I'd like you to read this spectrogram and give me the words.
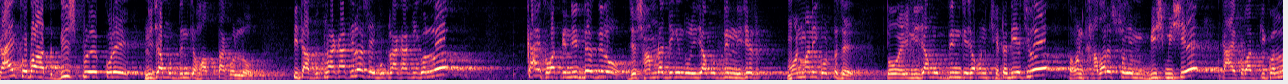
কায়কোবাদ বিষ প্রয়োগ করে নিজামুদ্দিনকে হত্যা করল। পিতা বুখরাখা ছিল, সেই বুখরাখা কি করল, কায়কবাদকে নির্দেশ দিল যে সাম্রাজ্যে কিন্তু নিজামুদ্দিন নিজের মনমানি করতেছে। তো এই নিজামুদ্দিনকে যখন খেতে দিয়েছিল, তখন খাবারের সঙ্গে বিষ মিশিয়ে কায়কবাদ কি করল?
